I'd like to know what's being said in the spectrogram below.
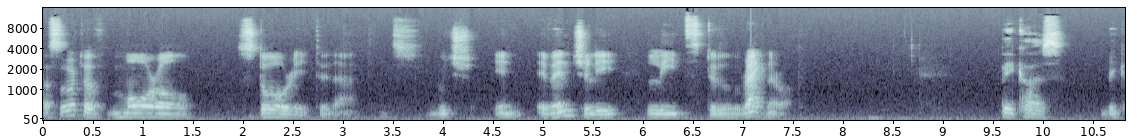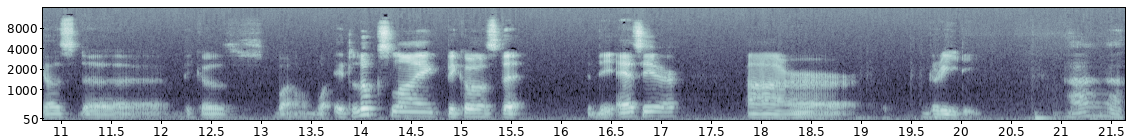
a sort of moral story to that, it's, which in eventually leads to Ragnarok Because because the because well what it looks like because the the Aesir are greedy ah,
